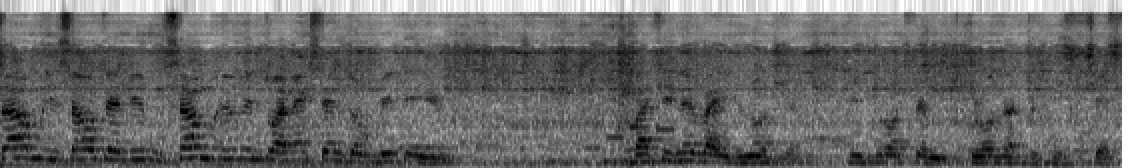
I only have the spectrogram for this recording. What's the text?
some insulted him, some even to an extent of beating him. But he never ignored them. He brought them closer to his chest.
